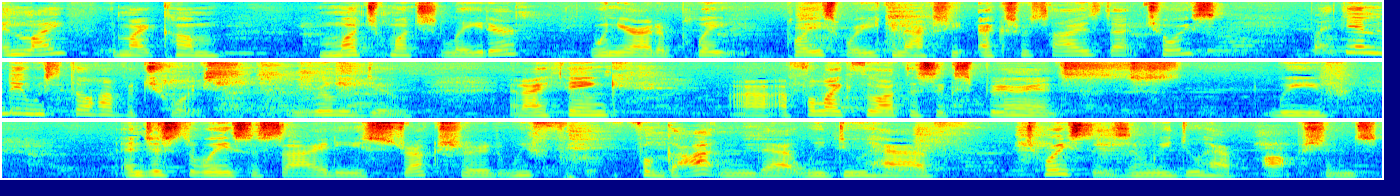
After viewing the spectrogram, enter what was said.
in life. It might come much, much later when you're at a pla- place where you can actually exercise that choice. But at the end of the day, we still have a choice. We really do. And I think, uh, I feel like throughout this experience, we've, and just the way society is structured, we've forgotten that we do have choices and we do have options.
